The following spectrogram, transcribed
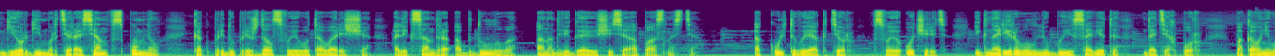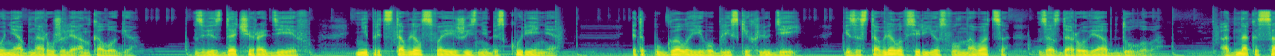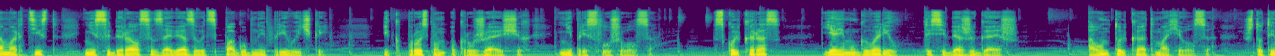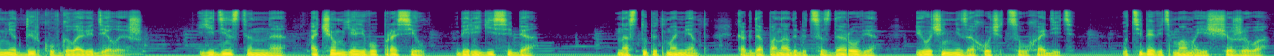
Георгий Мартиросян вспомнил, как предупреждал своего товарища Александра Абдулова о надвигающейся опасности. А культовый актер, в свою очередь, игнорировал любые советы до тех пор, пока у него не обнаружили онкологию. Звезда чародеев не представлял своей жизни без курения. Это пугало его близких людей и заставляло всерьез волноваться за здоровье Абдулова. Однако сам артист не собирался завязывать с пагубной привычкой и к просьбам окружающих не прислушивался. Сколько раз я ему говорил, ты себя сжигаешь. А он только отмахивался, что ты мне дырку в голове делаешь. Единственное, о чем я его просил, береги себя. Наступит момент, когда понадобится здоровье и очень не захочется уходить. У тебя ведь мама еще жива.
